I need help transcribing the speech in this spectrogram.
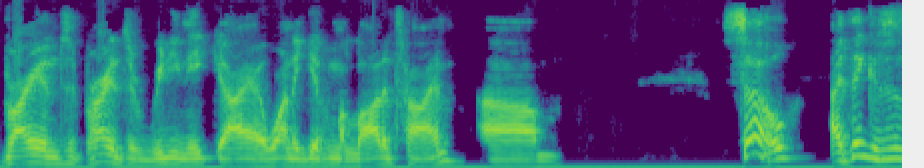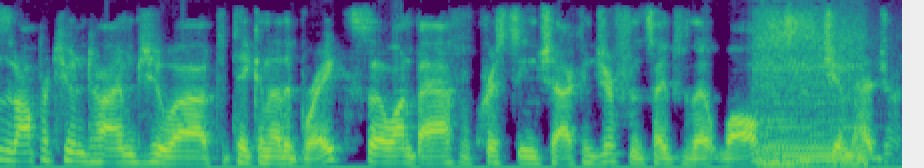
Brian's Brian's a really neat guy. I want to give him a lot of time. Um, so I think this is an opportune time to uh, to take another break. So on behalf of Christine Schachinger from Sites Without Walls, this is Jim Hedger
